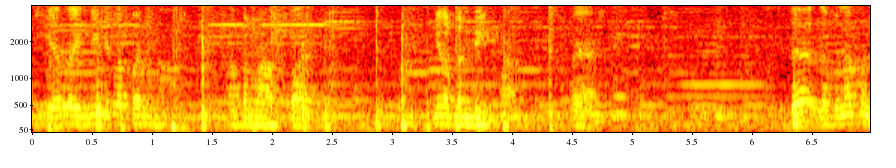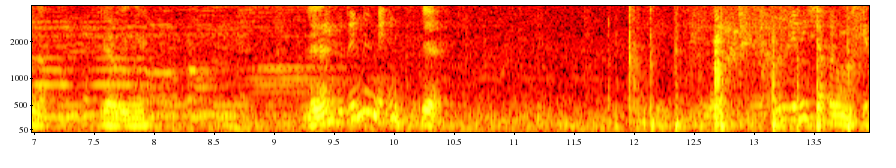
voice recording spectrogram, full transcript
Iyalah ini aja 8 88. Ini 85. Ya Kita 88 lah Grawingnya Lihat Ikut ini nih kan. Ya Terus ini siapa yang bikin?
